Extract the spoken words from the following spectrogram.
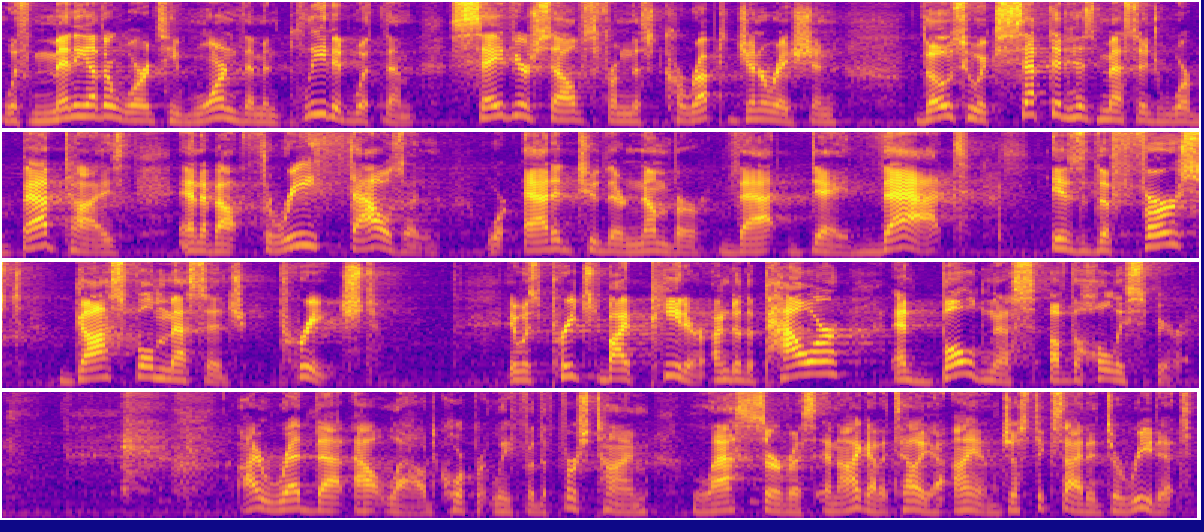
With many other words, he warned them and pleaded with them Save yourselves from this corrupt generation. Those who accepted his message were baptized, and about 3,000 were added to their number that day. That is the first gospel message preached. It was preached by Peter under the power and boldness of the Holy Spirit. I read that out loud corporately for the first time last service, and I got to tell you, I am just excited to read it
